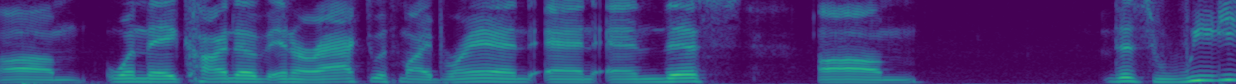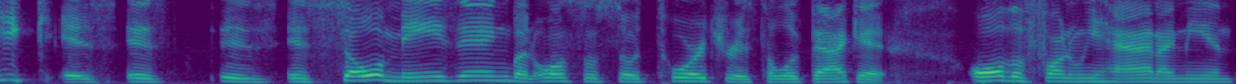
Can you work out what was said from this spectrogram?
um, when they kind of interact with my brand. And and this um, this week is is is is so amazing, but also so torturous to look back at all the fun we had. I mean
